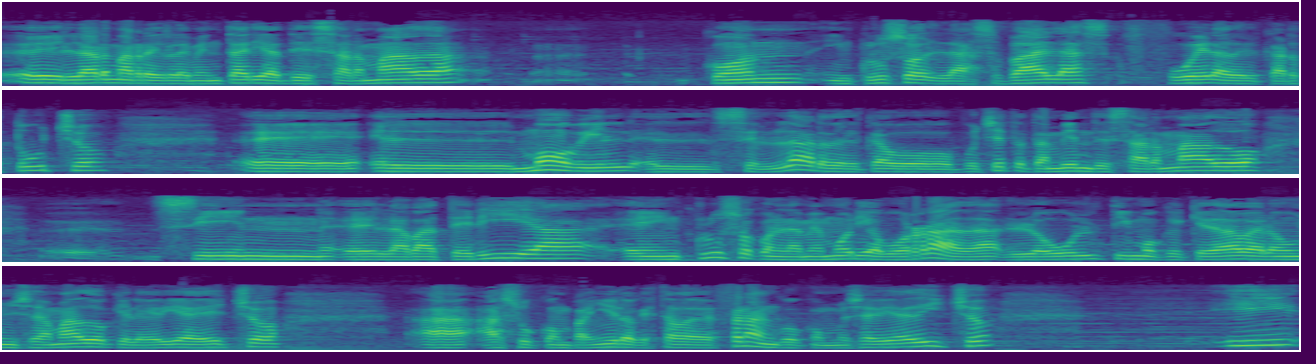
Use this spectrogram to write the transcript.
el arma reglamentaria desarmada, con incluso las balas fuera del cartucho, eh, el móvil, el celular del cabo Pucheta también desarmado, eh, sin eh, la batería e incluso con la memoria borrada. Lo último que quedaba era un llamado que le había hecho a, a su compañero que estaba de Franco, como ya había dicho. Y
